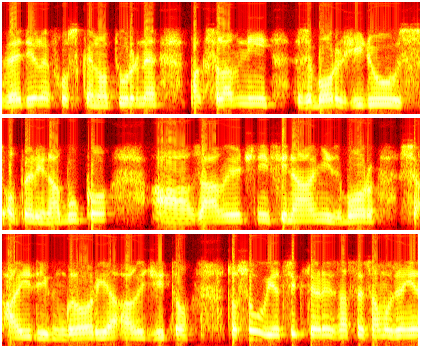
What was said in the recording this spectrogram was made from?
Vedile Foske Noturne, pak slavný zbor židů z opery Nabuko a závěrečný finální zbor z Aidi Gloria Allegito. To jsou věci, které zase samozřejmě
